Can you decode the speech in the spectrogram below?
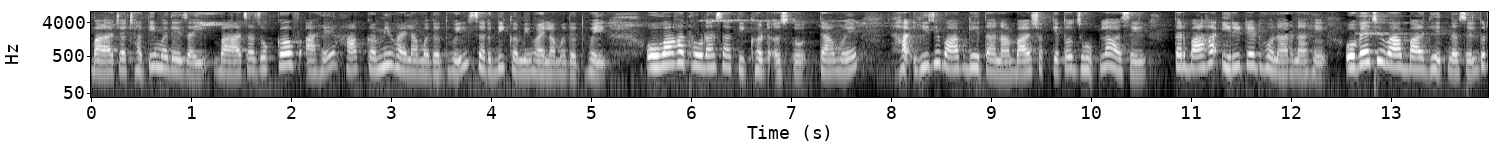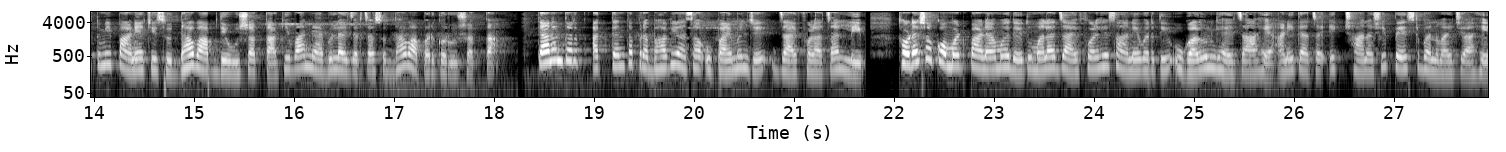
बाळाच्या छातीमध्ये जाईल. बाळाचा जो कफ आहे हा कमी व्हायला मदत होईल सर्दी कमी व्हायला मदत होईल. ओवा हा थोडासा तिखट असतो. त्यामुळे हा ही जी वाफ घेताना बाळ शक्यतो झोपला असेल तर बाळ हा इरिटेट होणार नाही. ओव्याची वाफ बाळ घेत नसेल तर तुम्ही पाण्याची सुद्धा वाफ देऊ शकता किंवा नॅब्युलायझरचा सुद्धा वापर करू शकता. त्यानंतर अत्यंत प्रभावी असा उपाय म्हणजे जायफळाचा लेप. थोड्याशा कोमट पाण्यामध्ये तुम्हाला जायफळ हे सानेवरती उगाळून घ्यायचं आहे आणि त्याचं एक छान अशी पेस्ट बनवायची आहे.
